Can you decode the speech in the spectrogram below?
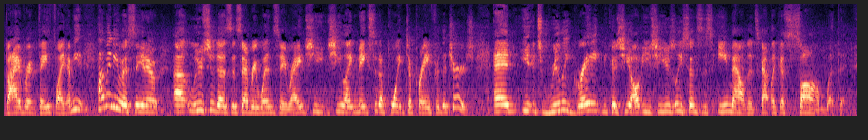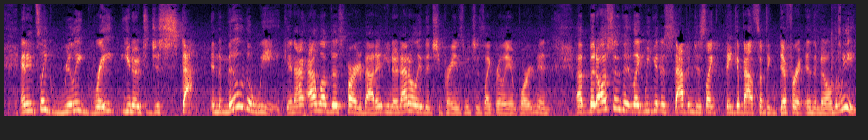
vibrant faith life. I mean, how many of us, you know, uh, Lucia does this every Wednesday, right? She she like makes it a point to pray for the church, and it's really great because she all she usually sends this email that's got like a psalm with it, and it's like really great, you know, to just stop in the middle of the week, and I, I, love this part about it. You know, not only that she prays, which is like really important, and uh, but also that like we get to stop and just like think about something different in the middle of the week.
